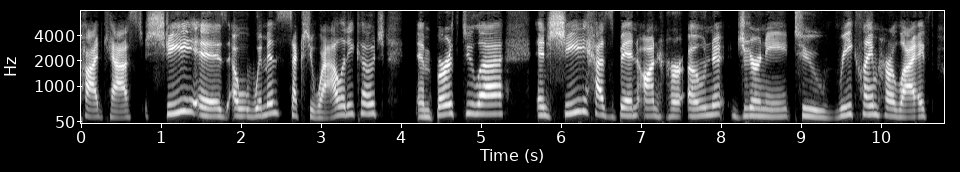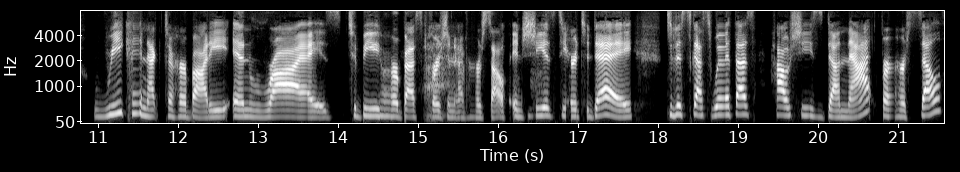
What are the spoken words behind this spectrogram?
podcast. She is a women's sexuality coach and birth doula. And she has been on her own journey to reclaim her life, reconnect to her body, and rise to be her best version of herself. And she is here today to discuss with us how she's done that for herself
